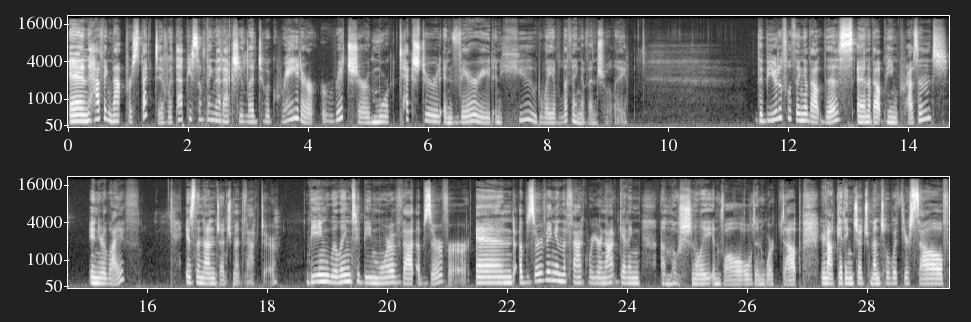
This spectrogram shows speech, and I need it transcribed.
And having that perspective, would that be something that actually led to a greater, richer, more textured and varied and hued way of living eventually? The beautiful thing about this and about being present in your life is the non judgment factor being willing to be more of that observer and observing in the fact where you're not getting emotionally involved and worked up, you're not getting judgmental with yourself,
